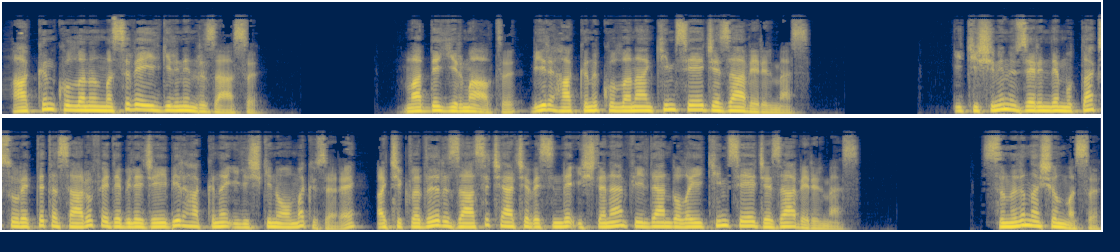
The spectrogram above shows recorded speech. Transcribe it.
Hakkın kullanılması ve ilgilinin rızası Madde 26. Bir hakkını kullanan kimseye ceza verilmez kişinin üzerinde mutlak surette tasarruf edebileceği bir hakkına ilişkin olmak üzere, açıkladığı rızası çerçevesinde işlenen fiilden dolayı kimseye ceza verilmez. Sınırın aşılması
